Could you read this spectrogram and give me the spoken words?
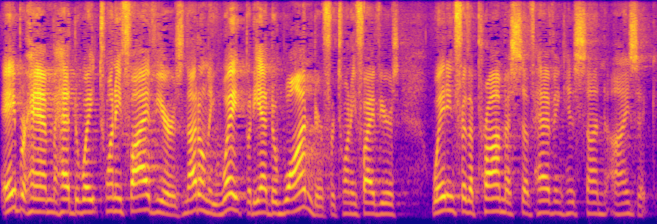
Abraham had to wait 25 years, not only wait, but he had to wander for 25 years, waiting for the promise of having his son Isaac.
